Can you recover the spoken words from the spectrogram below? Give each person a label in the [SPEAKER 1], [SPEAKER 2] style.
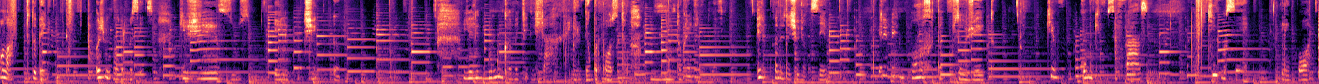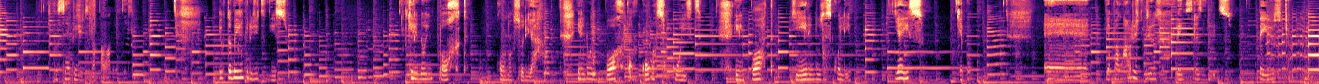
[SPEAKER 1] Olá, tudo bem? Então, hoje eu vou falar pra vocês que Jesus, ele te ama. E ele nunca vai te deixar. Ele tem um propósito muito grande na tua vida. Ele nunca desistiu de você. Ele não importa o seu jeito, que, como que você faz, que você é. Ele importa que você acredite na palavra dele. Eu também acredito nisso. Que ele não importa com o nosso olhar. Ele não importa com as coisas. Ele importa que ele nos escolheu. E é isso que é bom. É... E a palavra de Deus vem nos trazendo isso. Beijos, tchau.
